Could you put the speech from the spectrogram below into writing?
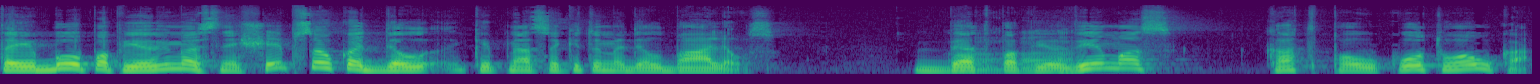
Tai buvo papjovimas ne šiaip savo, kad dėl, kaip mes sakytume, dėl baliaus, bet Aha. papjovimas, kad paukotų auką.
